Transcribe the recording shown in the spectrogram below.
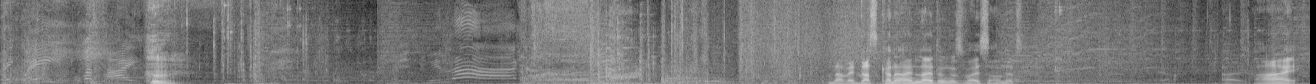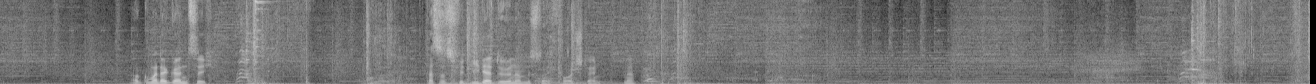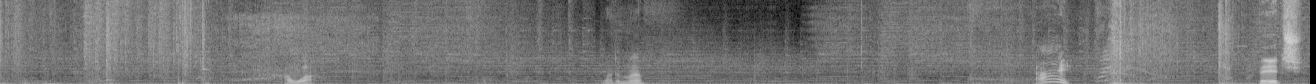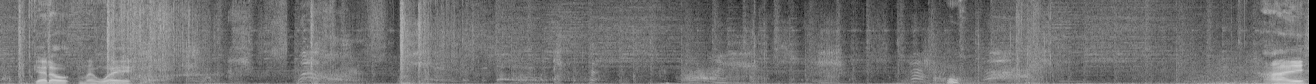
Hey, wait! Move aside! Na, wenn das keine Einleitung ist, weiß ich auch nicht. Hi. Oh, guck mal, der gönnt sich. Das ist für die der Döner, müsst ihr euch vorstellen. Ne? Aua. Warte mal. Hi. Bitch, get out my way. Hi.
